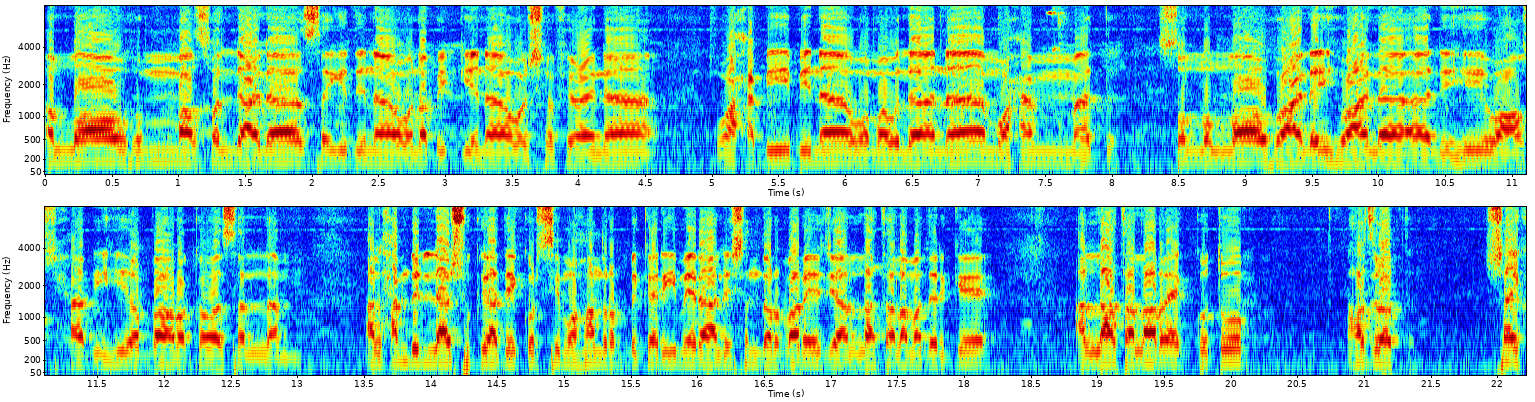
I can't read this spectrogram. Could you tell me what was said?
اللهم صل على سيدنا ونبينا وشفيعنا وحبيبنا ومولانا محمد صلى الله عليه وعلى آله وأصحابه وبارك وسلم আলহামদুলিল্লাহ শুক্রিয়া আদায় করছি মহান রব্বে করিমের আলিশান দরবারে যে আল্লাহ তালা আমাদেরকে আল্লাহ তালার এক কুতুব হজরত শাইখ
